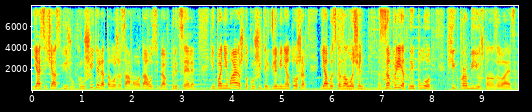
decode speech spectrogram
я сейчас вижу крушителя того же самого, да, у себя в прицеле. И понимаю, что крушитель для меня тоже, я бы сказал, очень запретный плод. Фиг пробью, что называется.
